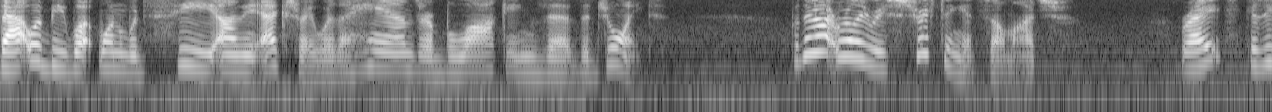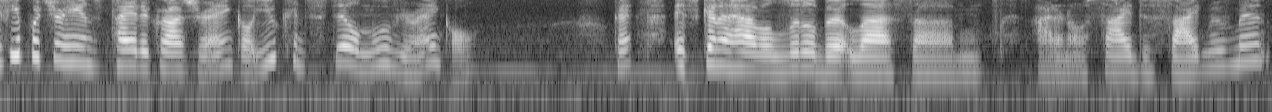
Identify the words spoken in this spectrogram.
that would be what one would see on the x-ray where the hands are blocking the, the joint. But they're not really restricting it so much right? Because if you put your hands tight across your ankle you can still move your ankle okay? It's going to have a little bit less um, i don't know side to side movement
